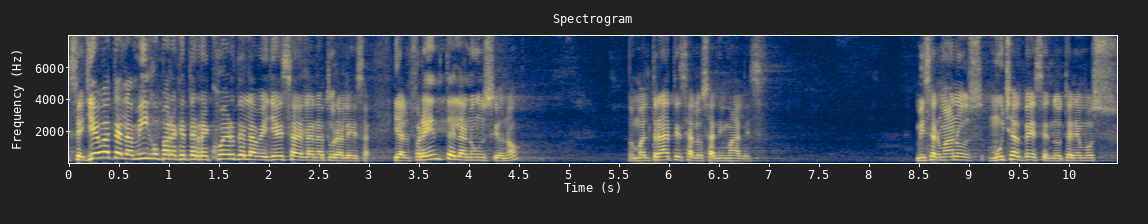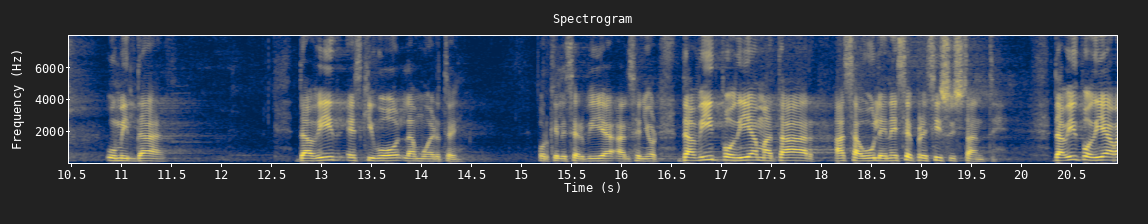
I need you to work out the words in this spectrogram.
Dice, llévatela, mijo, para que te recuerde la belleza de la naturaleza. Y al frente el anuncio, ¿no? No maltrates a los animales. Mis hermanos, muchas veces no tenemos humildad. David esquivó la muerte porque le servía al Señor. David podía matar a Saúl en ese preciso instante. David podía,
